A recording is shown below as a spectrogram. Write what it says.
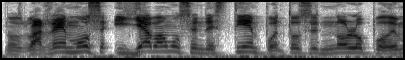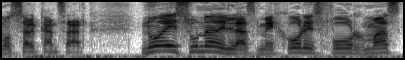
nos barremos y ya vamos en destiempo, entonces no lo podemos alcanzar. No es una de las mejores formas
